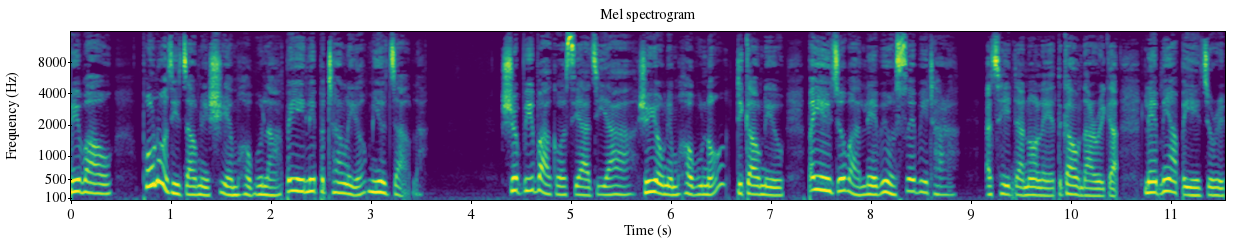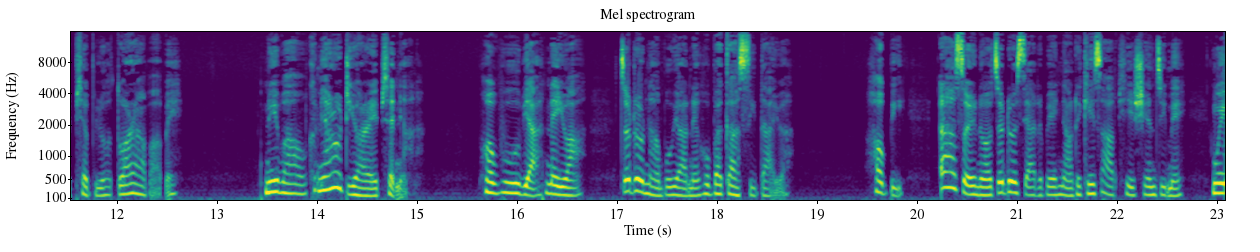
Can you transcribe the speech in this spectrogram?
နေပါအောင်ဖုန်းတော်ကြီးကြောင်းနေရှိရမဟုတ်ဘူးလားပရိတ်လေးပထန်းလေးရောမြုပ်ကြလားရွှေပြီးပါကောဆရာကြီးကရွရွုံနေမဟုတ်ဘူးနော်ဒီကောင်တွေကိုပရိတ်ကျိုးပါလဲပြီးတော့ဆွဲပေးထားတာ အချိန်တန်တော့လေတကောင်သားတွေကလေမရပရိတ်ကျိုးတွေဖြတ်ပြီးတော့သွားတာပါပဲနေပါအောင်ခမရတို့တရားတွေဖြစ်ညာလားမဟုတ်ဘူးဗျနှစ်ရွာကျွတ်တို့နောင်ပိုးရွာနဲ့ဟိုဘက်ကစီတာရွာဟုတ်ပြီအဲ့ဒါဆိုရင်တော့ကျွတ်တို့ဆရာတပည့်ညောင်ဒီကိစ္စဖြေရှင်းကြည့်မယ်ငွေ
